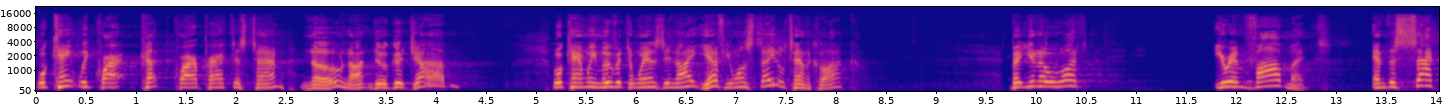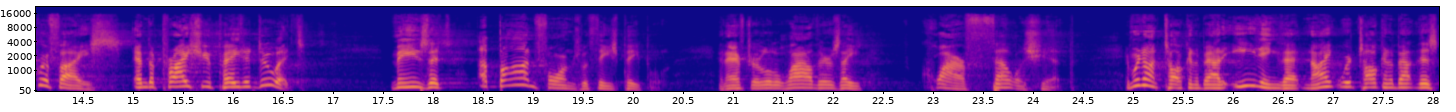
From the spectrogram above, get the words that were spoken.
well, can't we choir, cut choir practice time? No, not and do a good job. Well, can we move it to Wednesday night? Yeah, if you want to stay till 10 o'clock. But you know what? your involvement and the sacrifice and the price you pay to do it means that a bond forms with these people. And after a little while, there's a choir fellowship. And we're not talking about eating that night, we're talking about this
